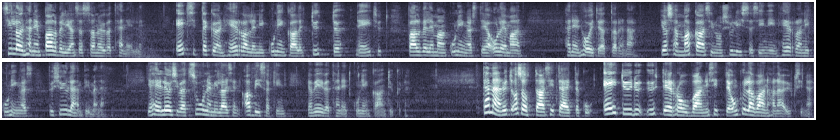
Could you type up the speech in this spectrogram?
Silloin hänen palvelijansa sanoivat hänelle, etsittäköön herralleni kuninkaalle tyttö, neitsyt, palvelemaan kuningasta ja olemaan hänen hoitajattarenaan. Jos hän makaa sinun sylissäsi, niin herrani kuningas pysyy lämpimänä. Ja he löysivät suunemilaisen Abisakin ja veivät hänet kuninkaan tykönä. Tämä nyt osoittaa sitä, että kun ei tyydy yhteen rouvaan, niin sitten on kyllä vanhana yksinäin.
